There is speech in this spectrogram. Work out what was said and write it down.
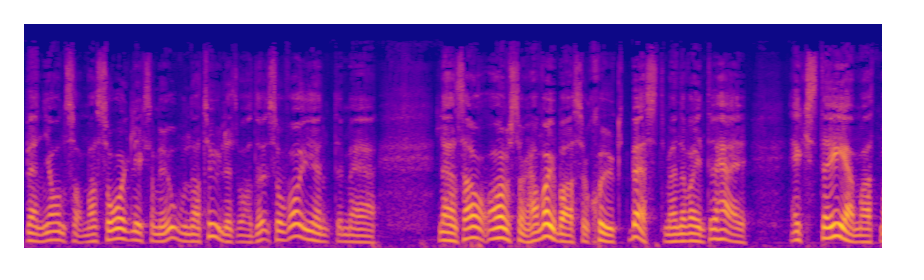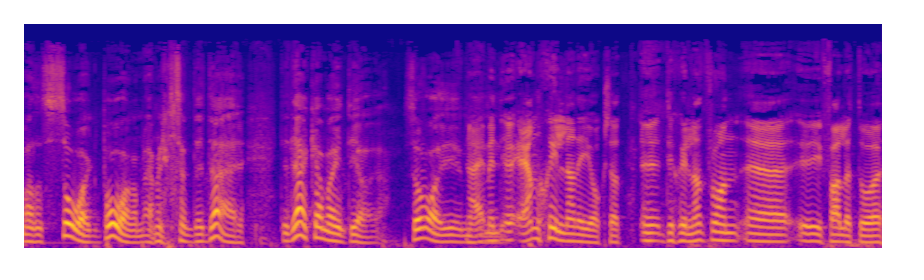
Ben Johnson. Man såg liksom hur onaturligt det var. Så var ju inte med Lance Armstrong. Han var ju bara så sjukt bäst, men det var inte det här extrema att man såg på honom. Men liksom det där, det där kan man inte göra. Så var det ju. Nej, men en skillnad är ju också att eh, till skillnad från eh, i fallet då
